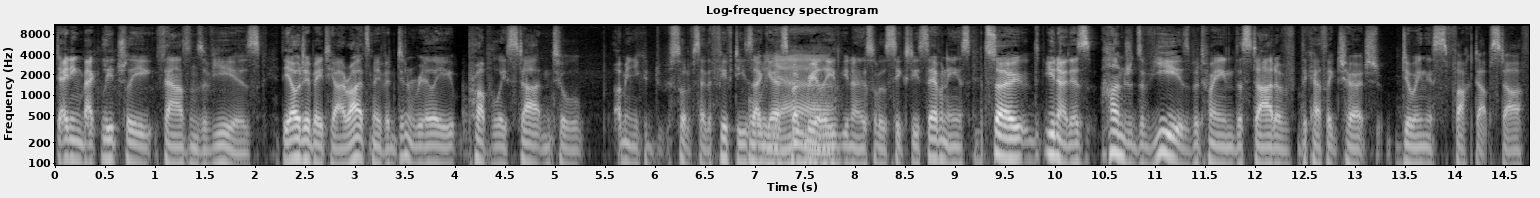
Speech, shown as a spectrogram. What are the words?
dating back literally thousands of years. The LGBTI rights movement didn't really properly start until. I mean, you could sort of say the 50s, I Well, guess, but really, you know, sort of the 60s, 70s. So, you know, there's hundreds of years between the start of the Catholic Church doing this fucked up stuff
